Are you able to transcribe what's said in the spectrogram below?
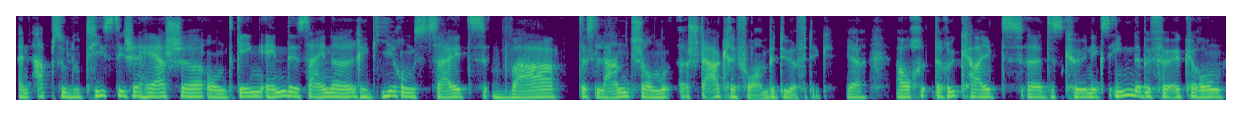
ein absolutistischer Herrscher und gegen Ende seiner Regierungszeit war das Land schon stark reformbedürftig. Ja. Auch der Rückhalt äh, des Königs in der Bevölkerung,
